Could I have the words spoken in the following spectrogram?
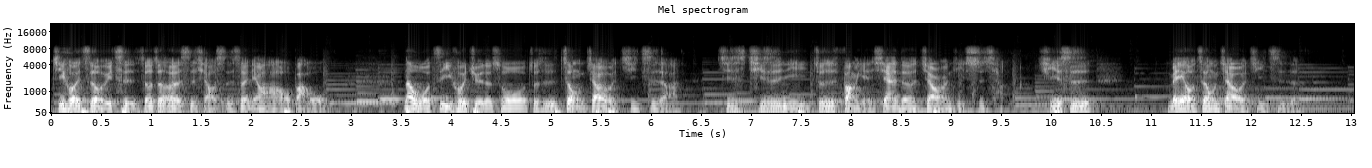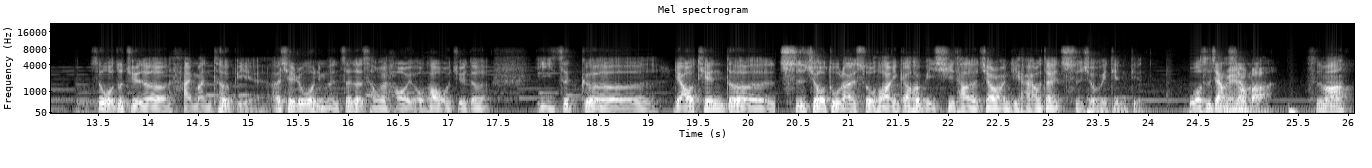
机会只有一次，只有这二十四小时，所以你要好好把握。那我自己会觉得说，就是这种交友机制啊，其实其实你就是放眼现在的交友体市场，其实是没有这种交友机制的。所以我就觉得还蛮特别。而且如果你们真的成为好友的话，我觉得。以这个聊天的持久度来说的话，应该会比其他的交软体还要再持久一点点。我是这样想吧？是吗？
